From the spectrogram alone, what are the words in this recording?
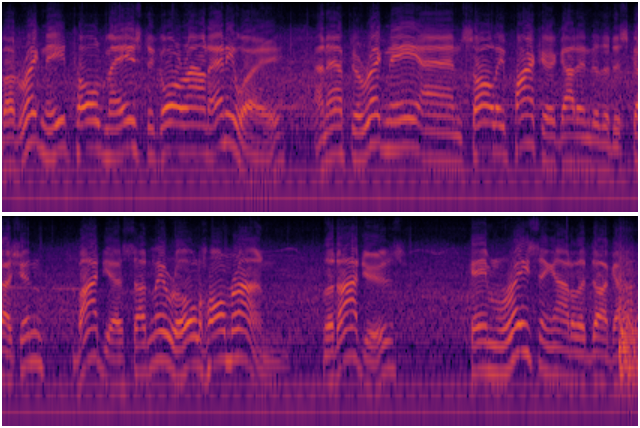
but Rigney told Mays to go around anyway, and after Rigney and Salty Parker got into the discussion, Boggess suddenly ruled home run. The Dodgers came racing out of the dugout.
